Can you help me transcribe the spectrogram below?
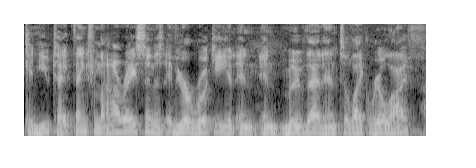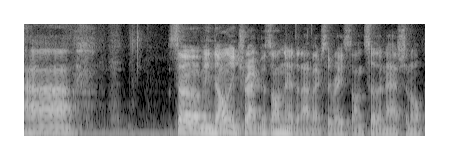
can you take things from the iRacing if you're a rookie and, and, and move that into like real life? Uh so I mean, the only track that's on there that I've actually raced on, Southern National,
